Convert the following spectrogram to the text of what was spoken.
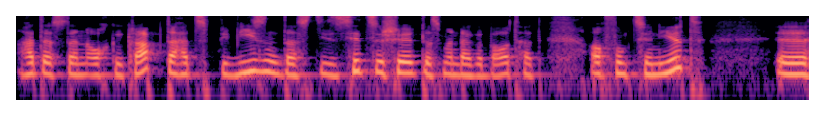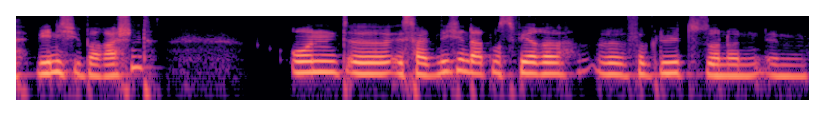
hat das dann auch geklappt. Da hat es bewiesen, dass dieses Hitzeschild, das man da gebaut hat, auch funktioniert. Äh, wenig überraschend und äh, ist halt nicht in der Atmosphäre äh, verglüht, sondern im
